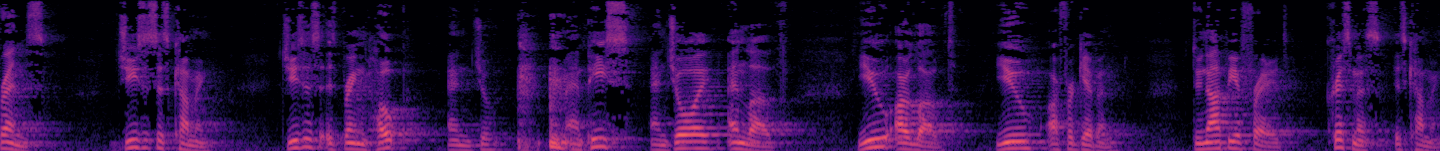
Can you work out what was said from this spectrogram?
Friends, Jesus is coming. Jesus is bringing hope and, jo- and peace and joy and love. You are loved. You are forgiven. Do not be afraid. Christmas is coming.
